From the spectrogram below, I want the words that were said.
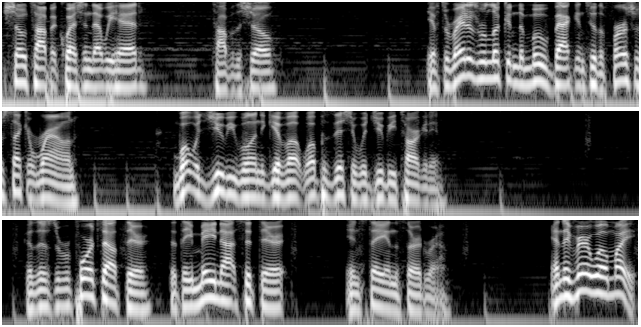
show topic question that we had, top of the show. If the Raiders were looking to move back into the first or second round, what would you be willing to give up? What position would you be targeting? Because there's the reports out there that they may not sit there and stay in the third round. And they very well might.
